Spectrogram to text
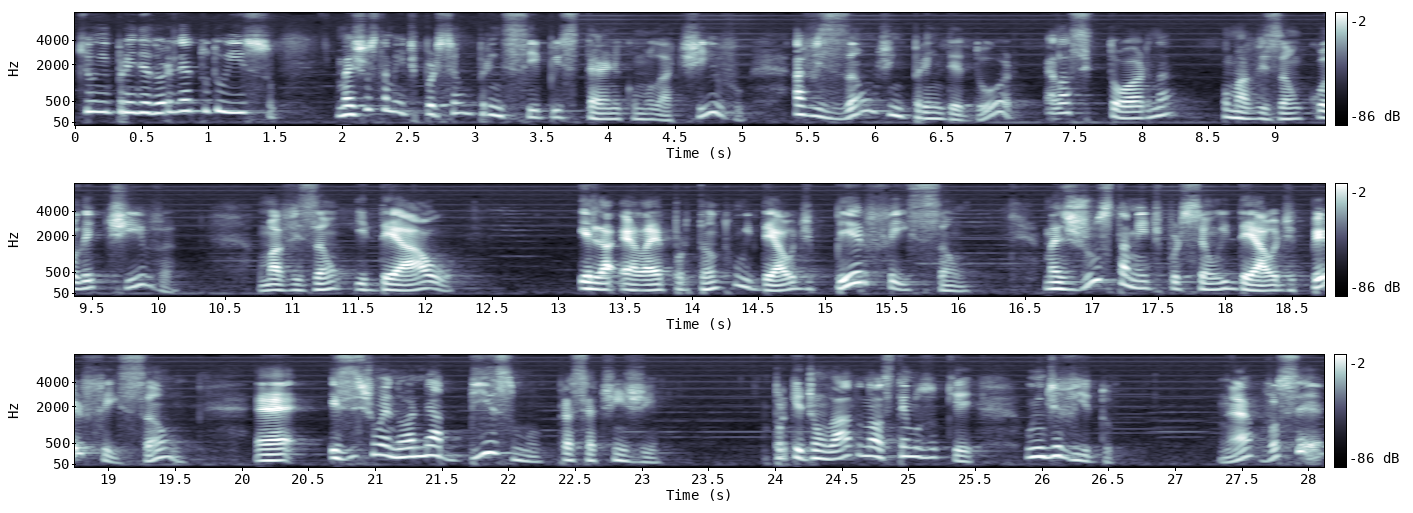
que o empreendedor ele é tudo isso. Mas justamente por ser um princípio externo e cumulativo, a visão de empreendedor, ela se torna uma visão coletiva, uma visão ideal. Ela, ela é, portanto, um ideal de perfeição. Mas justamente por ser um ideal de perfeição, é, existe um enorme abismo para se atingir. Porque de um lado nós temos o quê? O indivíduo. Né? Você,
